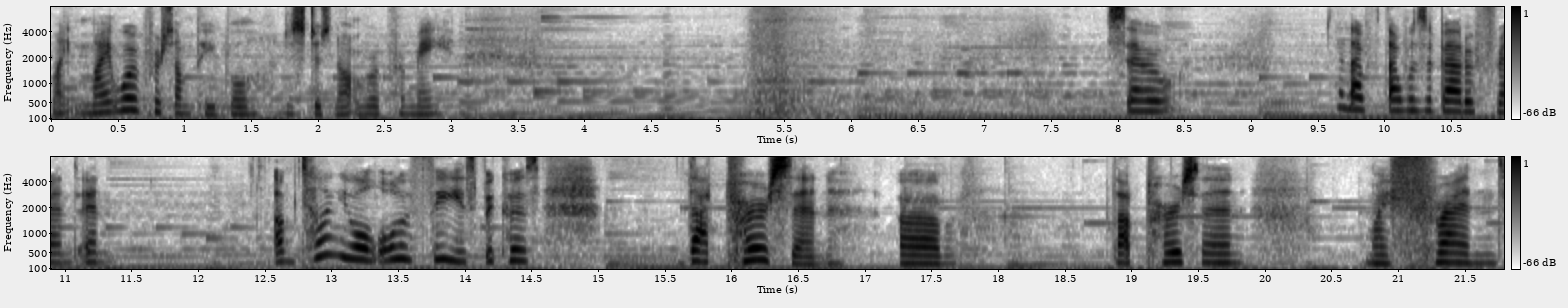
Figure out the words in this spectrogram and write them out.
Might might work for some people, just does not work for me. So yeah, that that was about a friend and I'm telling you all all of these because that person um that person, my friend.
